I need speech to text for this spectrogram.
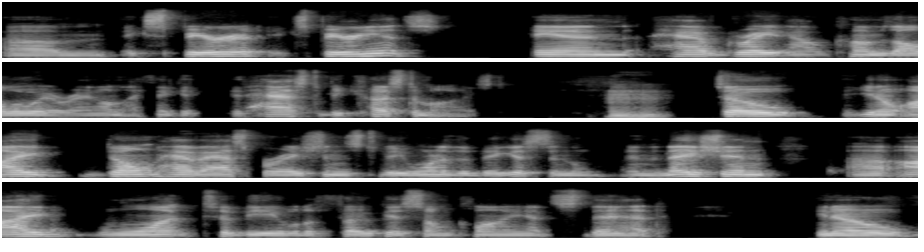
um, experience, and have great outcomes all the way around. I think it, it has to be customized. Mm-hmm. So, you know, I don't have aspirations to be one of the biggest in the, in the nation. Uh, I want to be able to focus on clients that, you know,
